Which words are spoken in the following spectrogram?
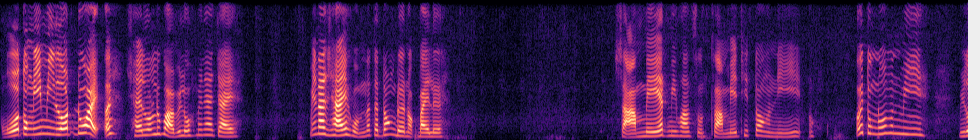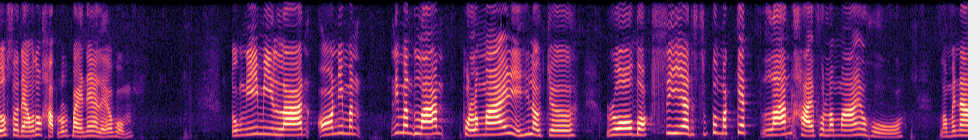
โอ้ ตรงนี้มีรถด้วย เอ้ย ใช้รถหรือเปล่าไม่รู้ ไม่แน่ใจ ไม่น่าใช้ผมน่าจะต้องเดินออกไปเลยสามเมตร มีความสูงสามเมตรที่ต้องอันนี้เอ้ยตรงนู้นมันมีมีรถแสดงว่าต้องขับรถไปแน่เลยครับผม ตรงนี้มีร้านอ๋อนี่มันนี่มันร้านผลไม้นี่ที่เราเจอโรบ็อกเซียนซูเปอร์มาร์เก็ตร้านขายผลไม้โอ้โห เราไม่น่า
